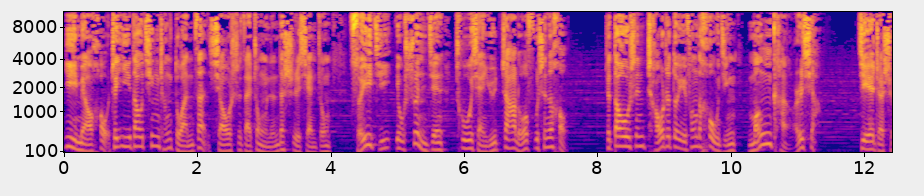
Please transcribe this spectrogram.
一秒后，这一刀倾城短暂消失在众人的视线中，随即又瞬间出现于扎罗夫身后。这刀身朝着对方的后颈猛砍而下，接着是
